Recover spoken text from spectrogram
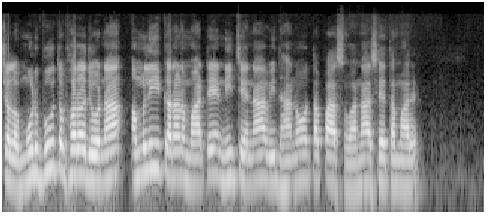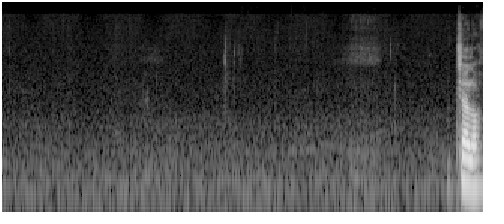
ચલો, મૂળભૂત ફરજોના અમલીકરણ માટે નીચેના વિધાનો તપાસવાના છે તમારે. ચલો.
